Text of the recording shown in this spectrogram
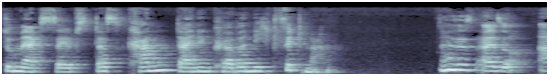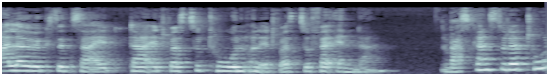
Du merkst selbst, das kann deinen Körper nicht fit machen. Es ist also allerhöchste Zeit, da etwas zu tun und etwas zu verändern. Was kannst du da tun?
